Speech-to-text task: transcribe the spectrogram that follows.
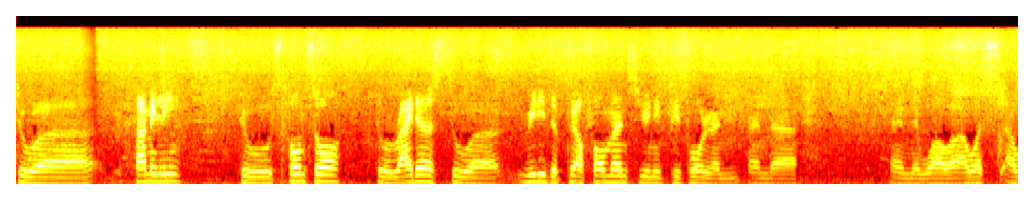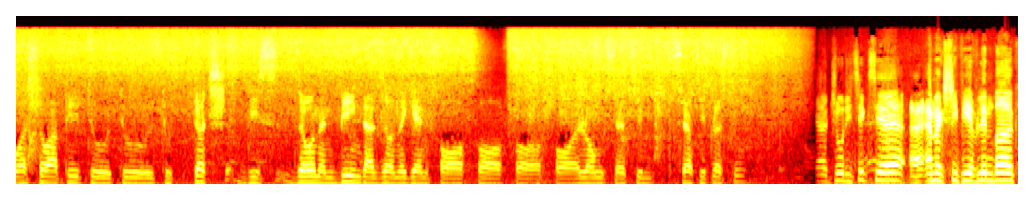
to uh, family to sponsor to riders to uh, really the performance you need people and and uh, and wow I was I was so happy to to to touch this zone and be in that zone again for for for, for a long 30, 30 plus two. Uh, Geordie Tix here, uh, MXGP of Limburg.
